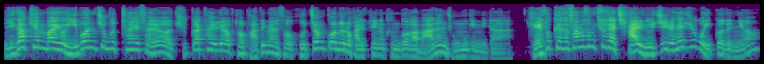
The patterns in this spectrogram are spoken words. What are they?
리가캠 바이오 이번 주부터 해서요 주가 탄력 더 받으면서 고점권으로 갈 수 있는 근거가 많은 종목입니다. 계속해서 상승 추세 잘 유지를 해주고 있거든요.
